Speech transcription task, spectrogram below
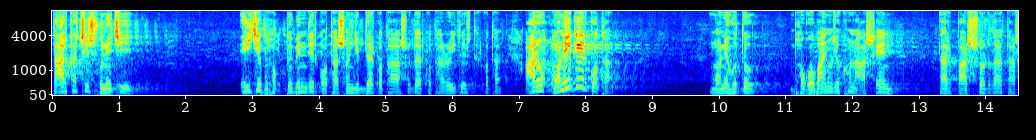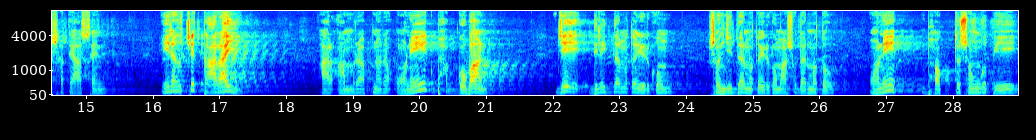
তার কাছে শুনেছি, এই যে ভক্তবৃন্দের কথা, সঞ্জীবদার কথা, আশুদার কথা রোহিতদার কথা আরও অনেকের কথা, মনে হতো ভগবান যখন আসেন, তার পার্শ্বরা তার সাথে আসেন, এরা হচ্ছে তারাই। আর আমরা আপনারা অনেক ভাগ্যবান যে দিলীপদার মতো এরকম সঞ্জীবদার মতো এরকম, আশুদার মতো অনেক ভক্ত সঙ্গ পেয়ে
